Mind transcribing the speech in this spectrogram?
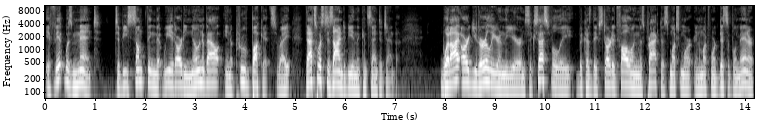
if it was meant to be something that we had already known about in approved buckets, right? That's what's designed to be in the consent agenda. What I argued earlier in the year and successfully because they've started following this practice much more in a much more disciplined manner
